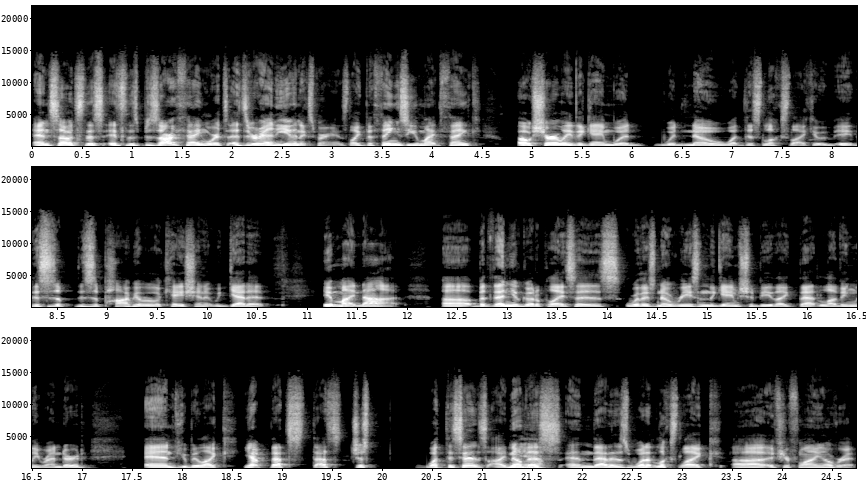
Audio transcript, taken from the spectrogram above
And so it's this it's this bizarre thing where it's it's a very uneven experience. Like the things you might think, oh, surely the game would would know what this looks like. It, would, it this is a this is a popular location. It would get it. It might not. Uh, but then you go to places where there's no reason the game should be like that lovingly rendered, and you'd be like, "Yep, that's that's just what this is. I know Yeah. this, and that is what it looks like uh, if you're flying over it."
